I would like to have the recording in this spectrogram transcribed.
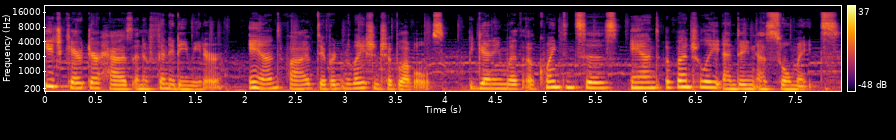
each character has an affinity meter and five different relationship levels, beginning with acquaintances and eventually ending as soulmates.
